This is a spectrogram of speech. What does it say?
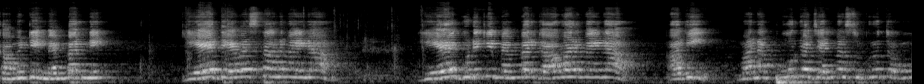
కమిటీ మెంబర్ని ఏ దేవస్థానమైనా ఏ గుడికి మెంబర్ కావడమైనా అది మన పూర్వ జన్మ సుకృతము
